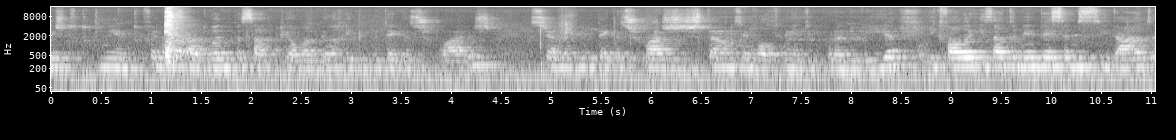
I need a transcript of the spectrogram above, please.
este documento que foi lançado ano passado pela, pela rede de bibliotecas escolares, que se chama Bibliotecas Escolares, Gestão, Desenvolvimento e Curadoria, e que fala exatamente dessa necessidade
